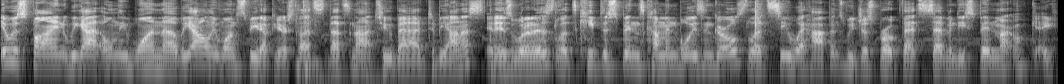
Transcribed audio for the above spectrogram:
it was fine. We got only one uh, we got only one speed up here so that's that's not too bad to be honest. It is what it is. Let's keep the spins coming boys and girls. Let's see what happens. We just broke that 70 spin mark. Okay.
